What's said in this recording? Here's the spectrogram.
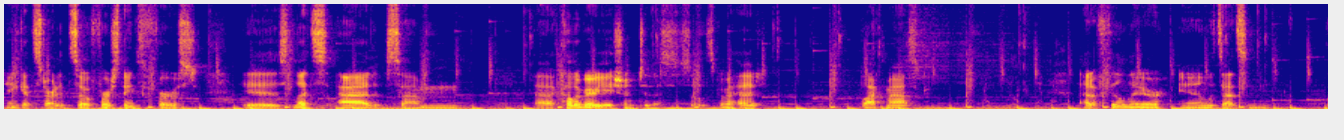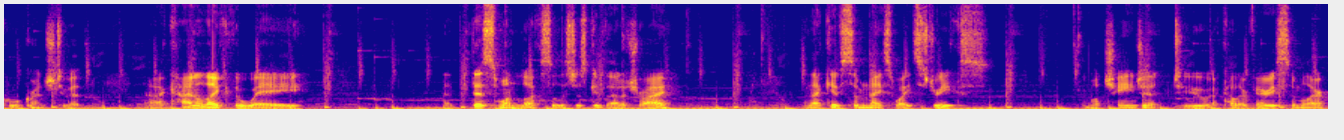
and get started. So first things first is let's add some uh, color variation to this. So let's go ahead, black mask, add a fill layer, and let's add some cool grunge to it. I kind of like the way that this one looks, so let's just give that a try. And that gives some nice white streaks and we'll change it to a color very similar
